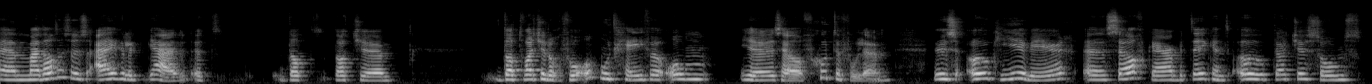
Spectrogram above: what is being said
Um, maar dat is dus eigenlijk ja, het, dat, dat, je, dat wat je ervoor op moet geven om jezelf goed te voelen. Dus ook hier weer, uh, self-care betekent ook dat je soms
